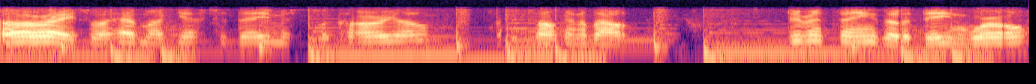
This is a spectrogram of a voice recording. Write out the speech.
All right, so I have my guest today, Mr. Locario. We're talking about different things of the dating world,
